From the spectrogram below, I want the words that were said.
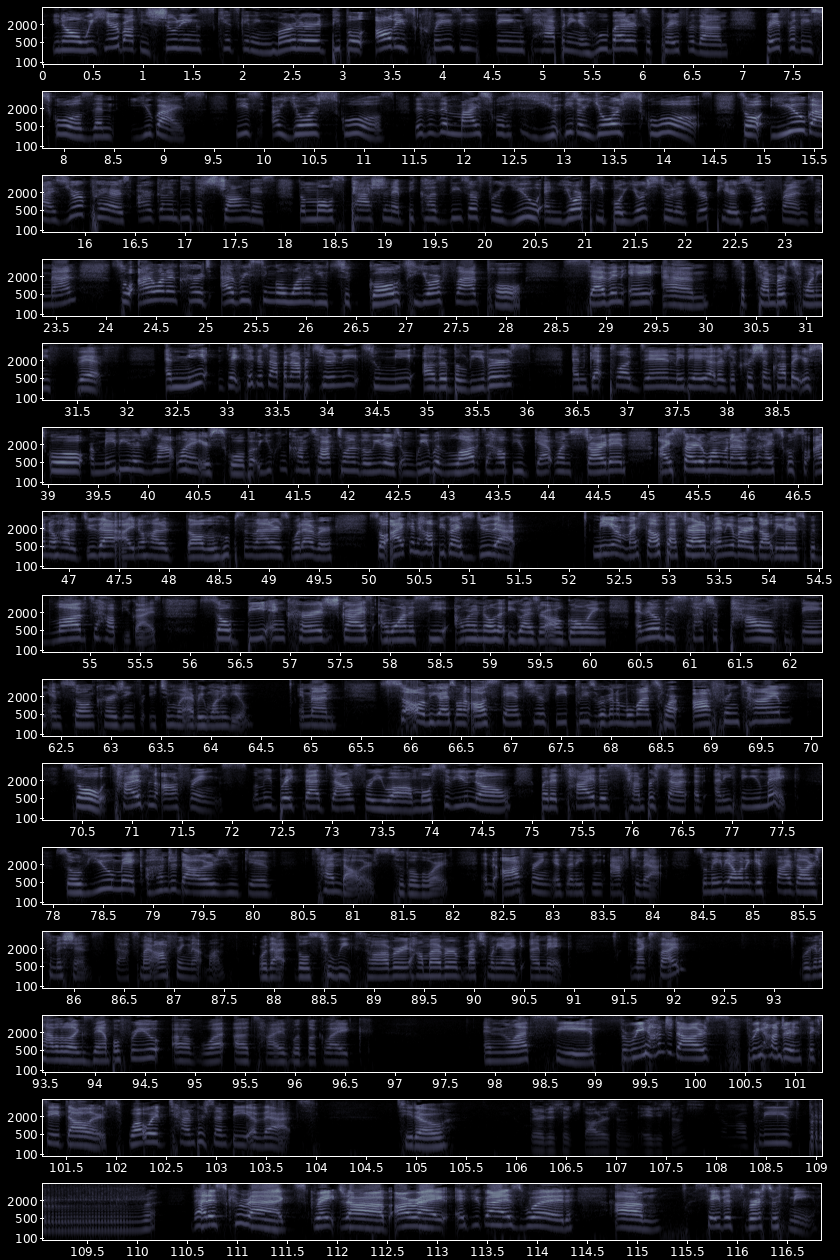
You know, we hear about these shootings, kids getting murdered, people, all these crazy things happening, and who better to pray for them, pray for these schools than you guys? These are your schools. This isn't my school. This is you. These are your schools. So you guys, your prayers are going to be the strongest, the most passionate because these are for you and your people, your students, your peers, your friends. Amen. So I want to encourage every single one of you to go to your flagpole 7 a.m. September 25th and meet take this up an opportunity to meet other believers and get plugged in. Maybe there's a Christian club at your school, or maybe there's not one at your school, but you can come talk to one of the leaders, and we would love to help you get one started. I started one when I was in high school, so I know how to do that. I know how to do all the hoops and ladders, whatever. So I can help you guys do that me or myself, Pastor Adam, any of our adult leaders would love to help you guys. So be encouraged, guys. I want to see, I want to know that you guys are all going, and it'll be such a powerful thing and so encouraging for each and every one of you. Amen. So if you guys want to all stand to your feet, please, we're going to move on to our offering time. So tithes and offerings. Let me break that down for you all. Most of you know, but a tithe is 10% of anything you make. So if you make $100, you give $10 to the Lord. And the offering is anything after that. So maybe I want to give $5 to missions. That's my offering that month or that those two weeks, however, however much money I, I make. The next slide. We're going to have a little example for you of what a tithe would look like. And let's see, $300, $368. What would 10% be of that? Tito. $36.80. Drum roll, please. Brrr. That is correct. Great job. All right. If you guys would um, say this verse with me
